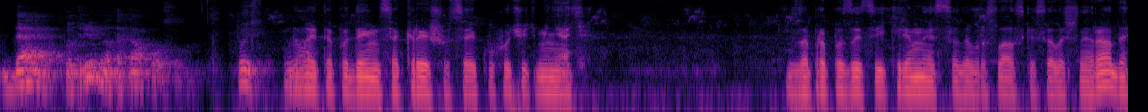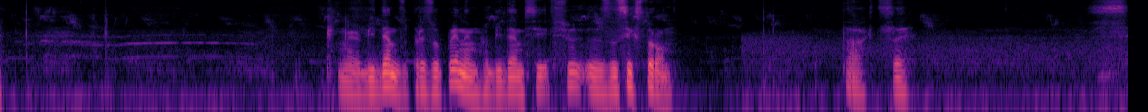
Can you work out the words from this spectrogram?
де потрібна така послуга. Тобто, Давайте подивимося кришу, це яку хочуть міняти. За пропозиції керівництва Доброславської селищної ради. Ми обійдемо, призупинимо, обійдемо всі, всю, з усіх сторон. Так, це з,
